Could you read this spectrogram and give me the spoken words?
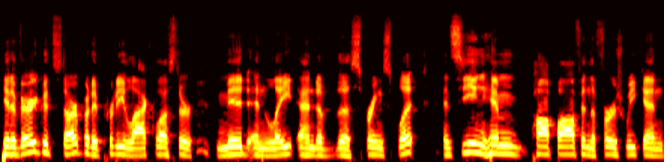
He had a very good start, but a pretty lackluster mid and late end of the spring split. And seeing him pop off in the first weekend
